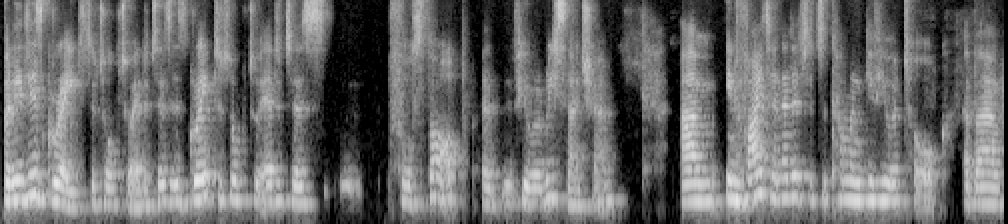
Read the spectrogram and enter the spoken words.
but it is great to talk to editors. It's great to talk to editors full stop uh, if you're a researcher. Um, invite an editor to come and give you a talk about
